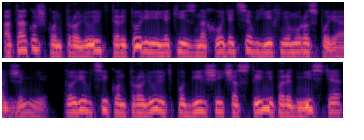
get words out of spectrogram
а також контролюють території, які знаходяться в їхньому розпорядженні. Торівці контролюють по більшій частині передмістя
